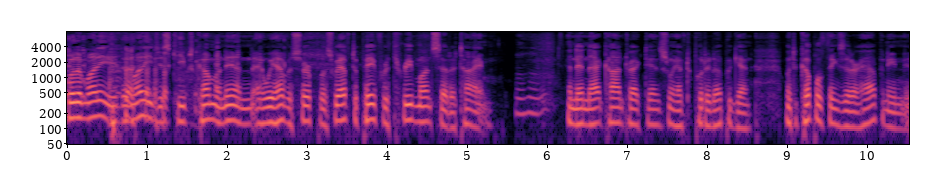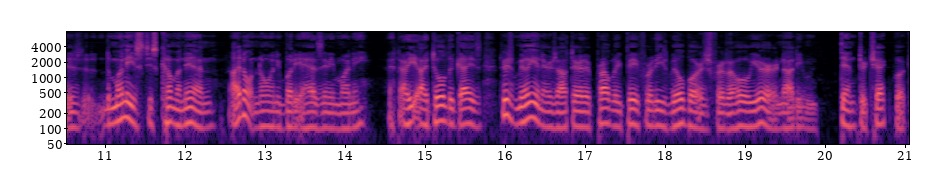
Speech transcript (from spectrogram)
Well, the money the money just keeps coming in, and we have a surplus. We have to pay for three months at a time, mm-hmm. and then that contract ends, and we have to put it up again. But a couple of things that are happening is the money is just coming in. I don't know anybody that has any money. And I, I told the guys, there's millionaires out there that probably pay for these billboards for the whole year, not even dent or checkbook.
